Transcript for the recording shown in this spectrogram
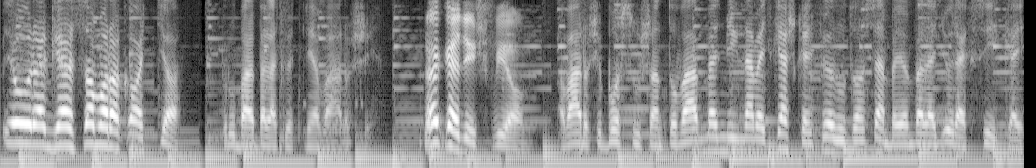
Jó reggel, szamarak atya! Próbál belekötni a városi. Neked is, fiam. A városi bosszúsan tovább megy, míg nem egy keskeny földúton szembe jön vele egy öreg székely.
